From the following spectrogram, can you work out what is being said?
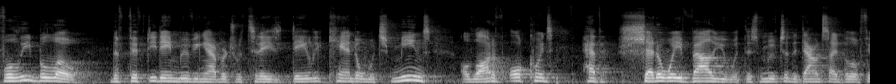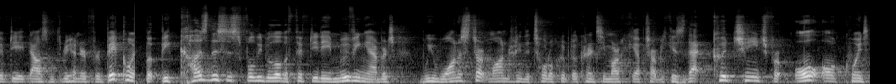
fully below the 50 day moving average with today's daily candle, which means a lot of altcoins have shed away value with this move to the downside below 58,300 for Bitcoin. But because this is fully below the 50 day moving average, we want to start monitoring the total cryptocurrency market cap chart because that could change for all altcoins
